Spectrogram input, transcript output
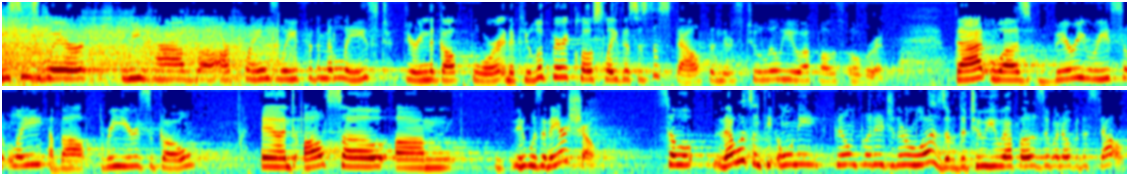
This is where we have uh, our planes leave for the Middle East during the Gulf War. And if you look very closely, this is the stealth, and there's two little UFOs over it. That was very recently, about three years ago. And also, um, it was an air show. So that wasn't the only film footage there was of the two UFOs that went over the stealth.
